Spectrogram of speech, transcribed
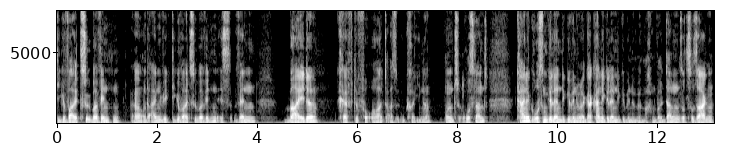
die Gewalt zu überwinden. Äh, und ein Weg, die Gewalt zu überwinden, ist, wenn beide Kräfte vor Ort, also Ukraine und Russland, keine großen Geländegewinne oder gar keine Geländegewinne mehr machen, weil dann sozusagen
